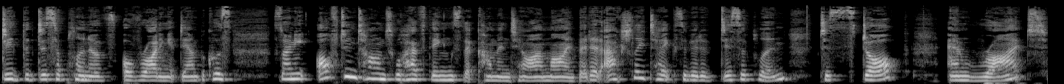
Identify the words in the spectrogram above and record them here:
did the discipline of, of writing it down because Sony, oftentimes we'll have things that come into our mind, but it actually takes a bit of discipline to stop and write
